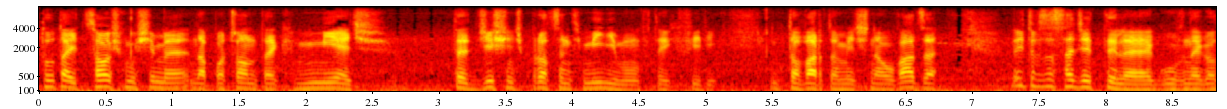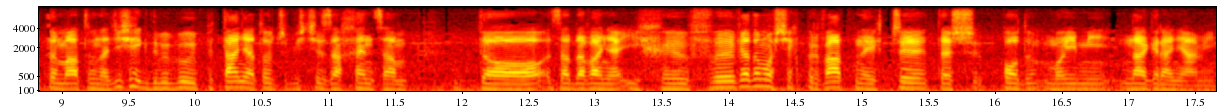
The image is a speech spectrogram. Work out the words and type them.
Tutaj coś musimy na początek mieć, te 10% minimum w tej chwili. To warto mieć na uwadze. No i to w zasadzie tyle głównego tematu na dzisiaj. Gdyby były pytania, to oczywiście zachęcam do zadawania ich w wiadomościach prywatnych, czy też pod moimi nagraniami.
